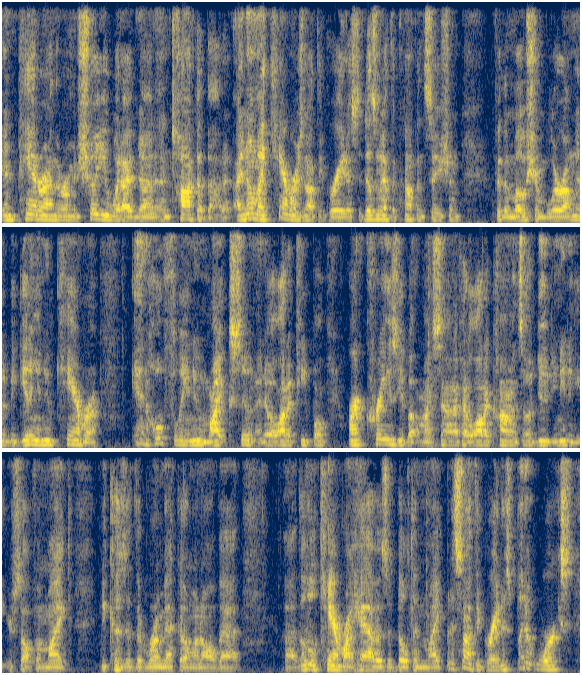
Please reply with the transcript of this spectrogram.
and pan around the room and show you what I've done and talk about it. I know my camera is not the greatest. It doesn't have the compensation for the motion blur. I'm going to be getting a new camera and hopefully a new mic soon. I know a lot of people aren't crazy about my sound. I've had a lot of comments, oh, dude, you need to get yourself a mic because of the room echo and all that. Uh, the little camera I have is a built-in mic, but it's not the greatest, but it works,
